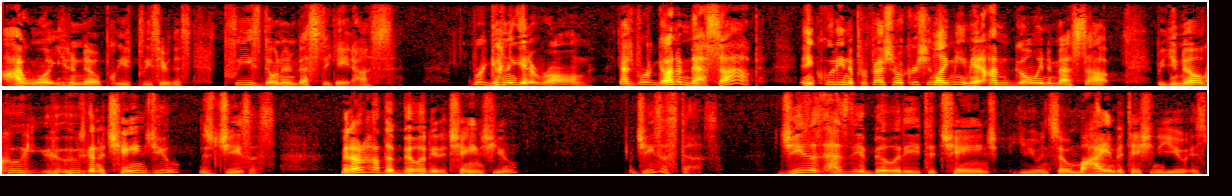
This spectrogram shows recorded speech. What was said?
I want you to know, please, please hear this. Please don't investigate us. We're going to get it wrong. Guys, we're going to mess up including a professional Christian like me, man, I'm going to mess up. But you know who, who's going to change you? Is Jesus. Man, I don't have the ability to change you. Jesus does. Jesus has the ability to change you. And so my invitation to you is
